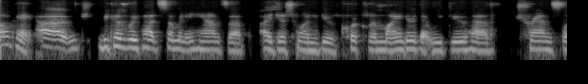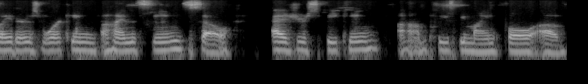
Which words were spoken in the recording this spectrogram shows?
Okay, uh, because we've had so many hands up, I just want to do a quick reminder that we do have translators working behind the scenes. So as you're speaking, um, please be mindful of,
